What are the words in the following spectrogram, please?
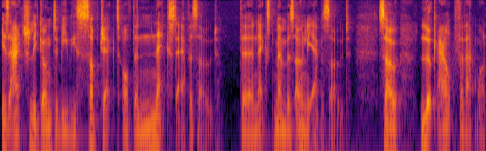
is actually going to be the subject of the next episode, the next members only episode. So look out for that one.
